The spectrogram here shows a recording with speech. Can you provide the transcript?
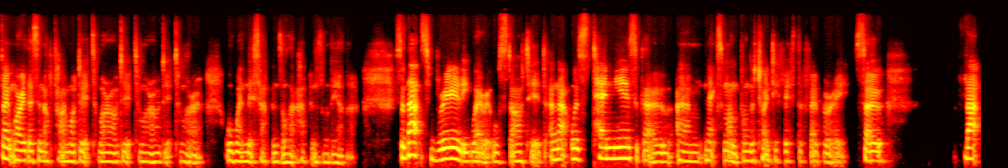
Don't worry, there's enough time. I'll do it tomorrow. I'll do it tomorrow. I'll do it tomorrow. Or when this happens, or that happens, or the other. So that's really where it all started. And that was 10 years ago um, next month on the 25th of February. So that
